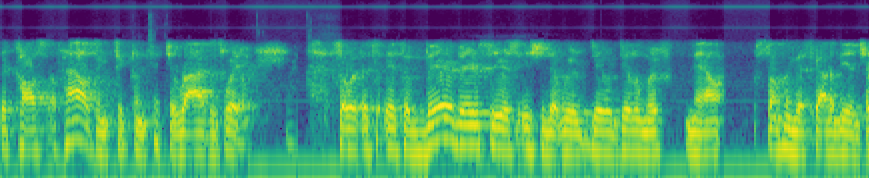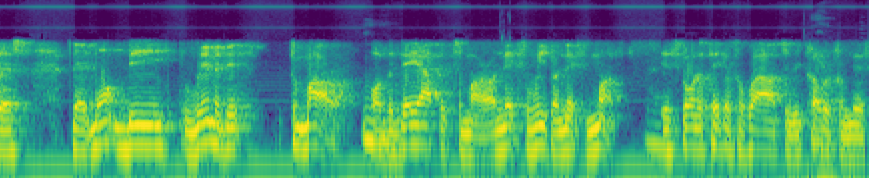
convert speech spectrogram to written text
the cost of housing to to rise as well. So it's it's a very very serious issue that we're deal- dealing with now. Something that's got to be addressed. that won't be remedied tomorrow mm-hmm. or the day after tomorrow, or next week or next month. Right. It's going to take us a while to recover yeah. from this.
